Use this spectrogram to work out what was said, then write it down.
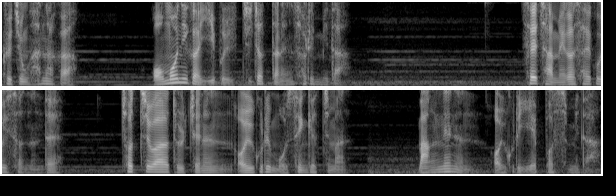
그 중 하나가 어머니가 입을 찢었다는 설입니다. 세 자매가 살고 있었는데 첫째와 둘째는 얼굴이 못생겼지만 막내는 얼굴이 예뻤습니다.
